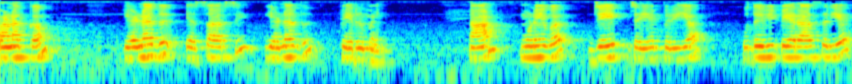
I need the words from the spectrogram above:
வணக்கம். எனது எஸ்ஆர்சி எனது பெருமை. நான் முனைவர் ஜே ஜெயப்பிரியா உதவி பேராசிரியர்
